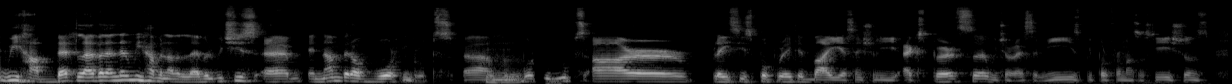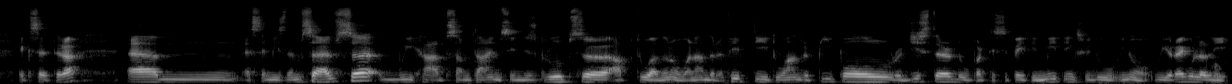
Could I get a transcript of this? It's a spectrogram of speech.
we have that level, and then we have another level, which is um, a number of working groups. Um, Mhm. Working groups are places populated by essentially experts, uh, which are SMEs, people from associations, etc. Um, SMEs themselves. Uh, we have sometimes in these groups uh, up to I don't know 150, 200 people registered who participate in meetings. We do, you know, we regularly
